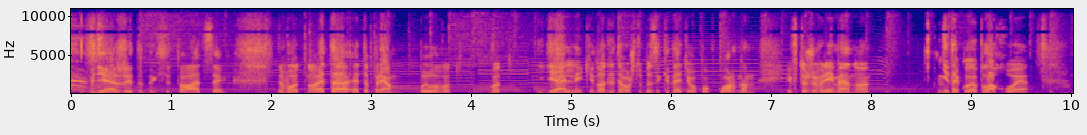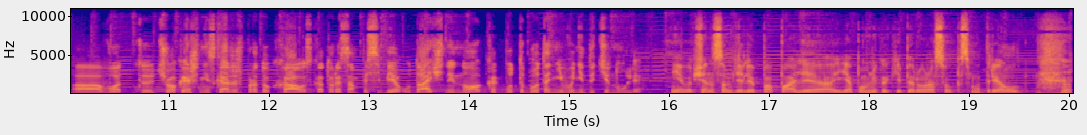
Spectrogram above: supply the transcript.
в неожиданных ситуациях. Вот, но это, это прям было вот, вот идеальное кино для того, чтобы закидать его попкорном, и в то же время оно не такое плохое. А, вот. Чего, конечно, не скажешь про Догхаус, который сам по себе удачный, но как будто бы вот они его не дотянули. Не, вообще на самом деле попали. А Я помню, как я первый раз его посмотрел.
